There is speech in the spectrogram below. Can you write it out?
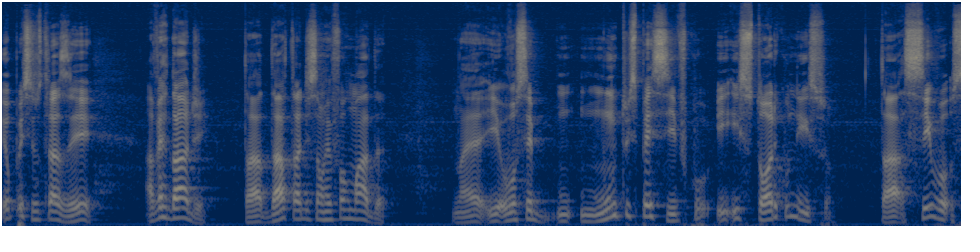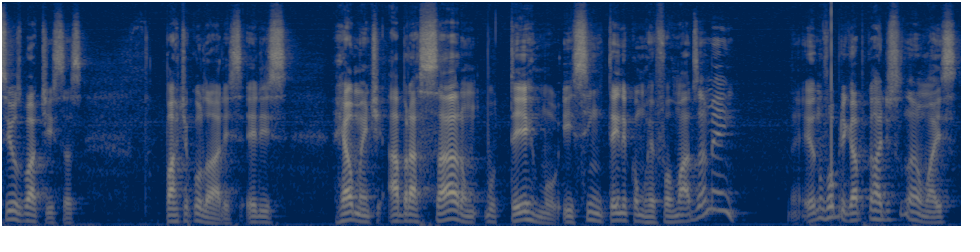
Eu preciso trazer a verdade tá? da tradição reformada. Né? E eu vou ser muito específico e histórico nisso. Tá? Se, se os batistas particulares eles realmente abraçaram o termo e se entendem como reformados, amém. Eu não vou brigar por causa disso, não, mas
